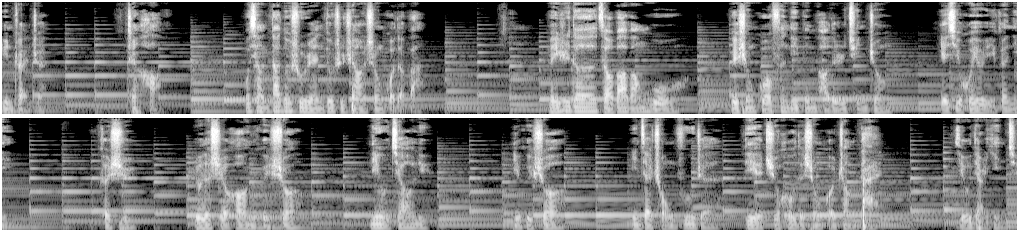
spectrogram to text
运转着，真好。我想大多数人都是这样生活的吧。每日的早八晚五，为生活奋力奔跑的人群中，也许会有一个你。可是。有的时候你会说，你有焦虑；你会说，你在重复着毕业之后的生活状态，有点厌倦。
